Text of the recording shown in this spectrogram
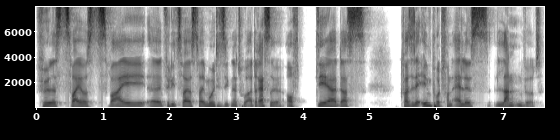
für das 2 aus 2, äh, für die 2 aus 2 Multisignatur-Adresse, auf der das quasi der Input von Alice landen wird.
